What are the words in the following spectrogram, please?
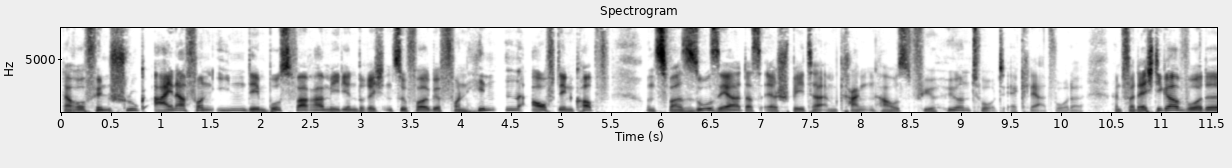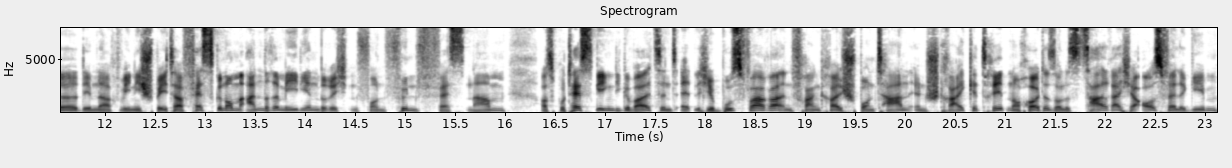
Daraufhin schlug einer von ihnen dem Busfahrer Medienberichten zufolge von hinten auf den Kopf und zwar so sehr, dass er später im Krankenhaus für Hirntod erklärt wurde. Ein Verdächtiger wurde demnach wenig später festgenommen. Andere Medien berichten von fünf Festnahmen. Aus Protest gegen die Gewalt sind etliche Busfahrer in Frankreich spontan in Streik getreten treten. Auch heute soll es zahlreiche Ausfälle geben.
